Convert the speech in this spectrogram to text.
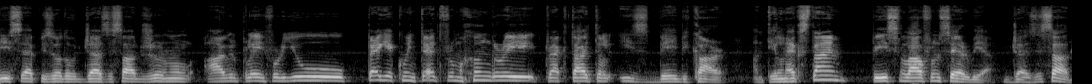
this episode of Jazzysad Journal, I will play for you Pege Quintet from Hungary. Track title is Baby Car. Until next time, peace and love from Serbia. Jazzysad.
